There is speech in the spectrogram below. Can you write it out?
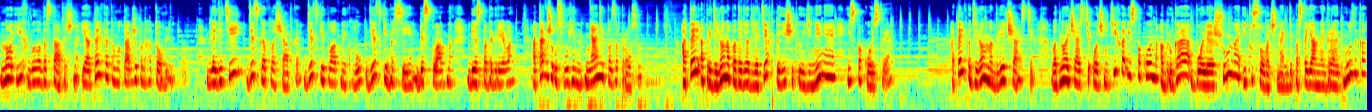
но их было достаточно, и отель к этому также подготовлен. Для детей детская площадка, детский платный клуб, детский бассейн бесплатно, без подогрева, а также услуги няни по запросу. Отель определенно подойдет для тех, кто ищет уединения и спокойствия. Отель поделен на две части. В одной части очень тихо и спокойно, а другая более шумная и тусовочная, где постоянно играет музыка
